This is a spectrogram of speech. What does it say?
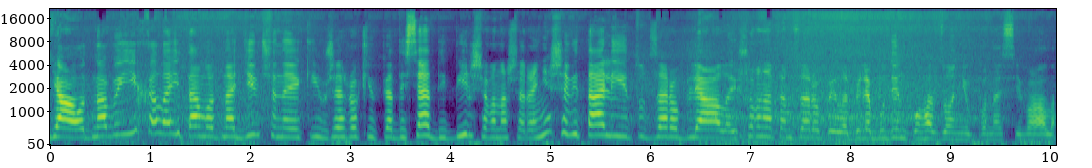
я одна виїхала, і там одна дівчина, якій вже років 50 і більше, вона ще раніше в Італії тут заробляла. І що вона там заробила? Біля будинку газонів понасівала.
